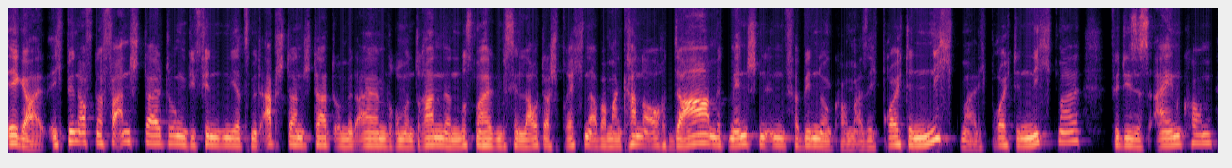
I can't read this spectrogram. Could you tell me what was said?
egal. Ich bin auf einer Veranstaltung, die finden jetzt mit Abstand statt und mit allem drum und dran, dann muss man halt ein bisschen lauter sprechen, aber man kann auch da mit Menschen in Verbindung kommen. Also ich bräuchte nicht mal, ich bräuchte nicht mal für dieses Einkommen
